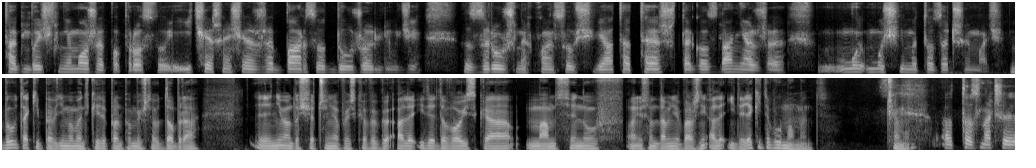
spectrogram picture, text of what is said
tak być nie może po prostu. I cieszę się, że bardzo dużo ludzi z różnych końców świata też tego zdania, że mu musimy to zatrzymać. Był taki pewien moment, kiedy pan pomyślał, dobra, y, nie mam doświadczenia wojskowego, ale idę do wojska, mam synów, oni są dla mnie ważni, ale idę. Jaki to był moment? Czemu? To znaczy,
